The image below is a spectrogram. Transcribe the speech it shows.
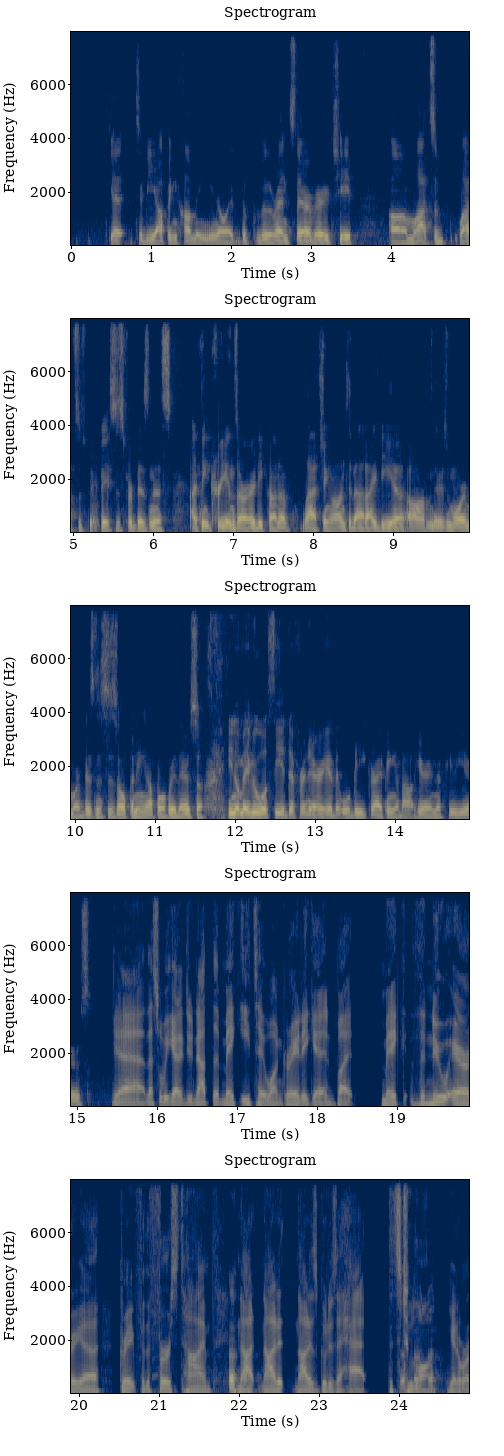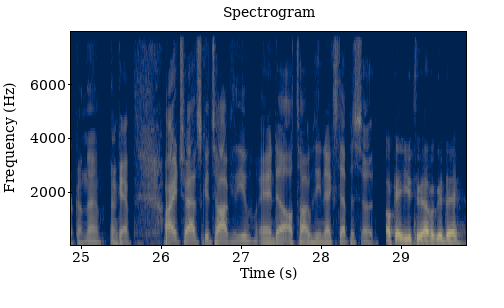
get to be up and coming. You know the the rents there are very cheap. Um, lots of lots of spaces for business. I think Koreans are already kind of latching on to that idea. Um, there's more and more businesses opening up over there. So you know maybe we'll see a different area that we'll be griping about here in a few years. Yeah, that's what we got to do. Not to make Itaewon great again, but make the new area great for the first time. not not not as good as a hat. It's too long. We got to work on that. Okay. All right, Travis. Good talking to you, and uh, I'll talk with you next episode. Okay, you too. have a good day.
